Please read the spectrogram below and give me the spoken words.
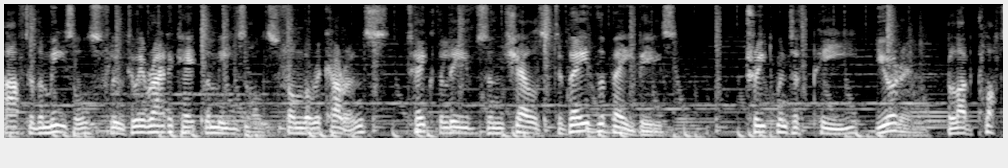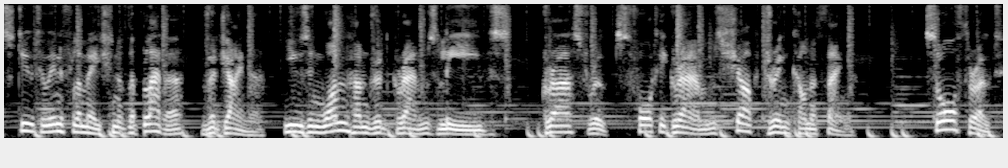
After the measles flu to eradicate the measles from the recurrence, take the leaves and shells to bathe the babies. Treatment of pee, urine, blood clots due to inflammation of the bladder, vagina, using 100 grams leaves, grass roots 40 grams sharp drink on a thang. Sore throat,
